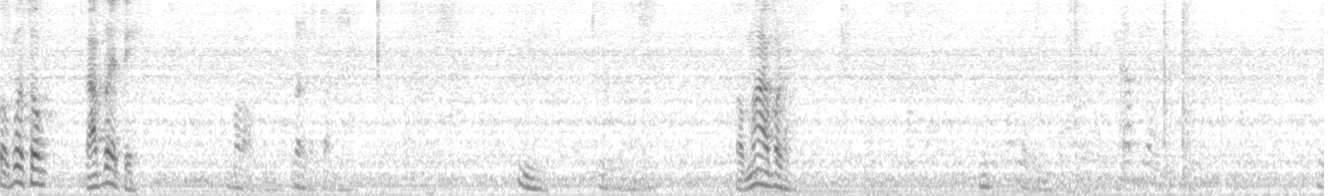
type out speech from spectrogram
วกมาส่งกลับเลยติบอกรถกระจอดให้อืมก็มาบ่ล่ะกับเรื่องมี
